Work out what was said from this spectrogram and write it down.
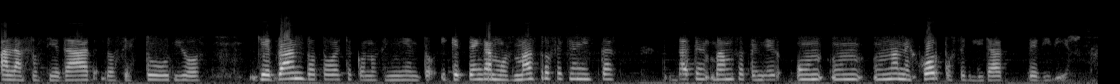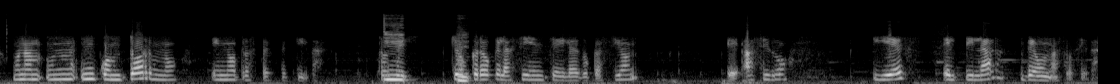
a la sociedad los estudios, llevando todo este conocimiento y que tengamos más profesionistas, vamos a tener una mejor posibilidad de vivir, un, contorno en otras perspectivas. Entonces, yo creo que la ciencia y la educación eh, ha sido y es el pilar de una sociedad.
